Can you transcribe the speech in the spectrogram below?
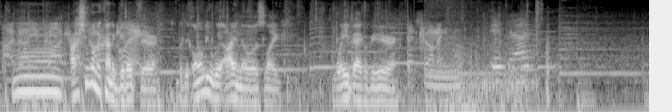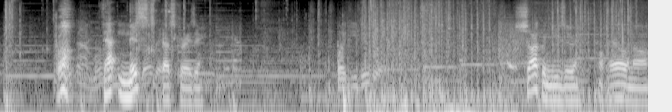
Mm, I actually want to kind of get up there. But the only way I know is, like, way back over here. Hey, Dad. Oh, that missed? That's crazy. What'd you do? Shotgun user. Oh, hell no.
